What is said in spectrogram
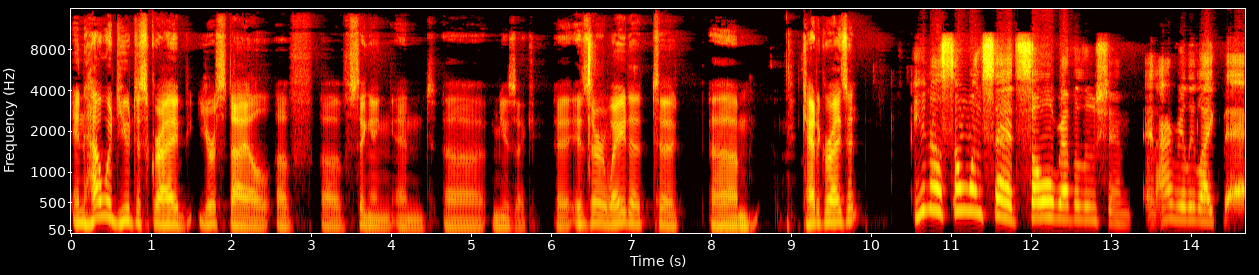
And how would you describe your style of of singing and uh, music? Uh, is there a way to to um, categorize it? You know, someone said soul revolution, and I really like that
